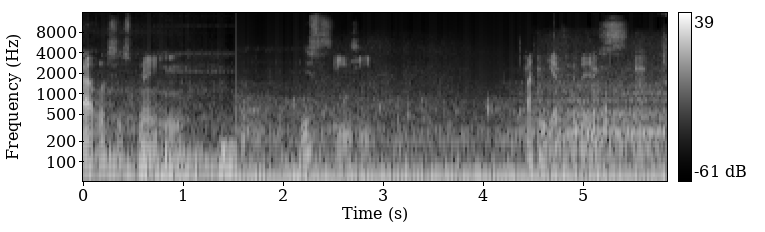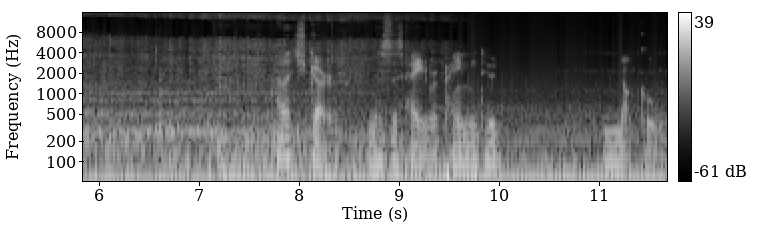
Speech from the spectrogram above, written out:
That was just me. This is easy. I can get through this. I let you go. This is how you repay me, dude. Not cool.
